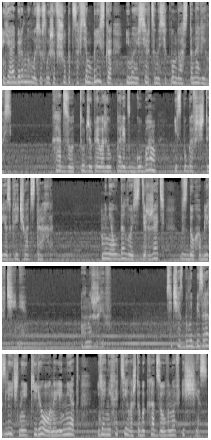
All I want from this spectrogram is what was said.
Я обернулась, услышав шепот совсем близко, и мое сердце на секунду остановилось. Кадзо тут же приложил палец к губам, испугавшись, что я закричу от страха. Мне удалось сдержать вздох облегчения. Он жив. Сейчас было безразлично, и Кирё он или нет. Я не хотела, чтобы Кадзо вновь исчез.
